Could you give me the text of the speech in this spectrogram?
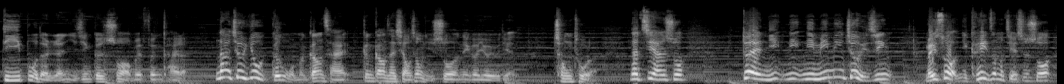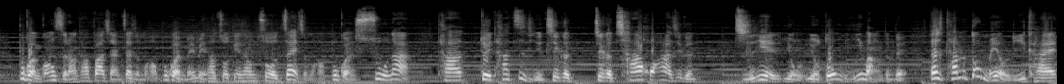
第一部的人已经跟数码宝贝分开了，那就又跟我们刚才跟刚才小宋你说的那个又有点冲突了。那既然说，对你你你明明就已经没错，你可以这么解释说，不管光子郎他发展再怎么好，不管美美她做电商做再怎么好，不管素娜她对她自己这个这个插花的这个职业有有多迷茫，对不对？但是他们都没有离开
